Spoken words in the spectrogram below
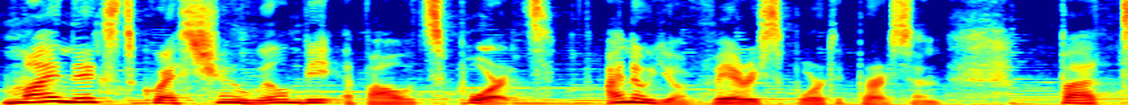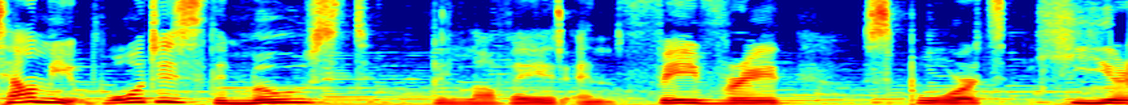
My next question will be about sports. I know you're a very sporty person, but tell me what is the most beloved and favorite sports here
